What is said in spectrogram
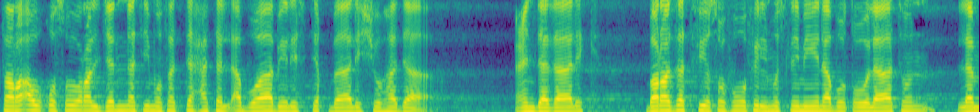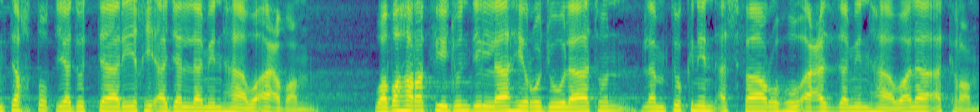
فرأوا قصور الجنة مفتحة الأبواب لاستقبال الشهداء. عند ذلك برزت في صفوف المسلمين بطولات لم تخطط يد التاريخ أجل منها وأعظم وظهرت في جند الله رجولات لم تكن أسفاره أعز منها ولا أكرم.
